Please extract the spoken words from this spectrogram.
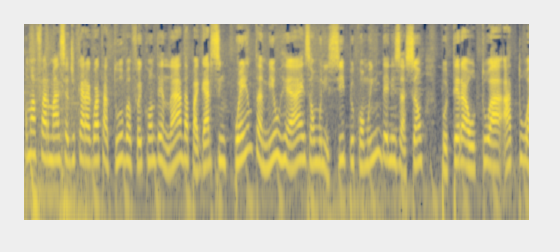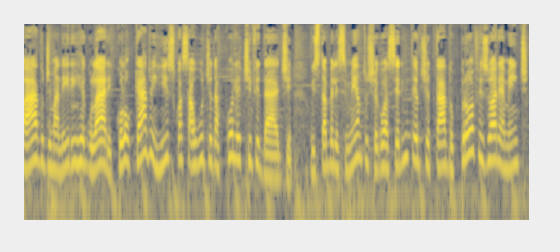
uma farmácia de Caraguatatuba foi condenada a pagar 50 mil reais ao município como indenização por ter atuado de maneira irregular e colocado em risco a saúde da coletividade. O estabelecimento chegou a ser interditado provisoriamente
